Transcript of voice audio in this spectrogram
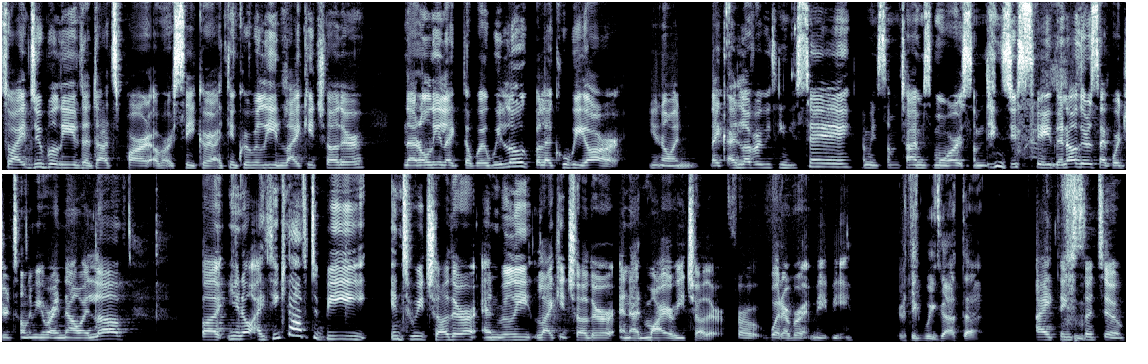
So I do believe that that's part of our secret. I think we really like each other, not only like the way we look, but like who we are, you know, and like I love everything you say. I mean, sometimes more some things you say than others, like what you're telling me right now, I love. But, you know, I think you have to be into each other and really like each other and admire each other for whatever it may be. I think we got that. I think so too.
